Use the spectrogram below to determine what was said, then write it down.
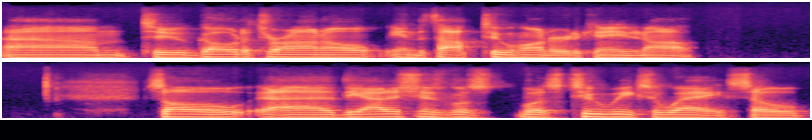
um, to go to Toronto in the top 200 Canadian Idol. So uh, the auditions was was two weeks away. So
